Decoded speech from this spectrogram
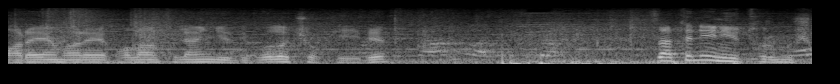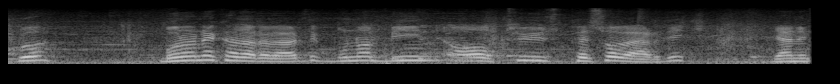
Araya maraya falan filan girdik. O da çok iyiydi. Zaten en iyi turmuş bu. Buna ne kadar verdik? Buna 1600 peso verdik. Yani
